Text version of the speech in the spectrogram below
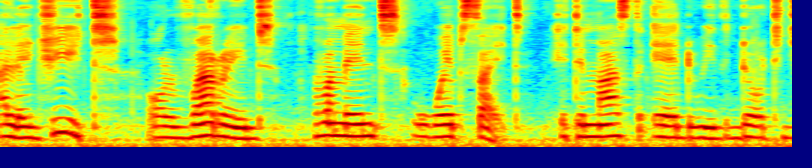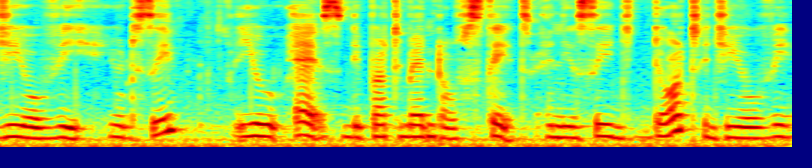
a legit or valid government website, it must end with .gov. You'll see US Department of State and you see .gov.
